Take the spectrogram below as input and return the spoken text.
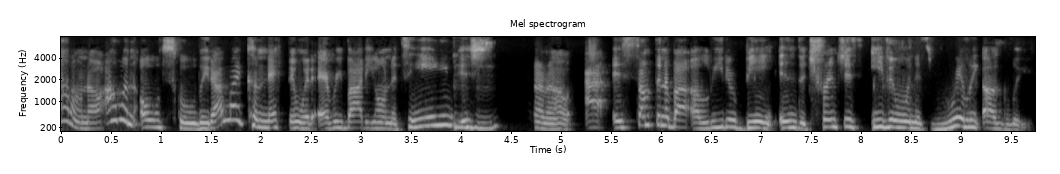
I don't know, I'm an old school leader. I like connecting with everybody on the team. Mm-hmm. It's, I don't know, I, it's something about a leader being in the trenches, even when it's really ugly.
